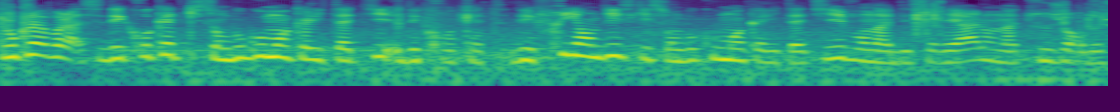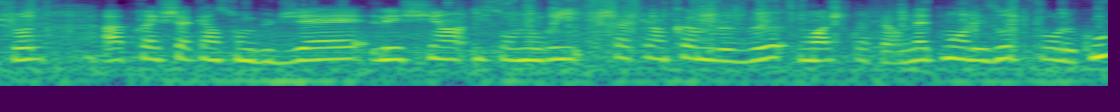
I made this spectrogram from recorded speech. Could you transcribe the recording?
Donc là voilà, c'est des croquettes qui sont beaucoup moins qualitatives, des croquettes, des friandises qui sont beaucoup moins qualitatives, on a des céréales, on a tout ce genre de choses. Après chacun son budget, les chiens ils sont nourris chacun comme le veut. Moi je préfère nettement les autres pour le coup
